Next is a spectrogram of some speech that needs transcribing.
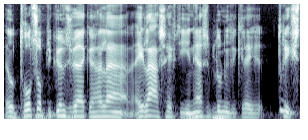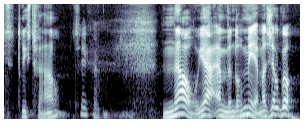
heel trots op, die kunstwerken. Hela- helaas heeft hij een hersenbloeding gekregen. Triest, triest verhaal. Zeker. Nou, ja, en we nog meer. Maar er zijn ook wel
